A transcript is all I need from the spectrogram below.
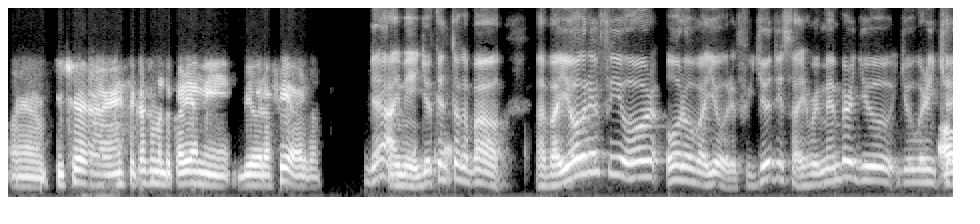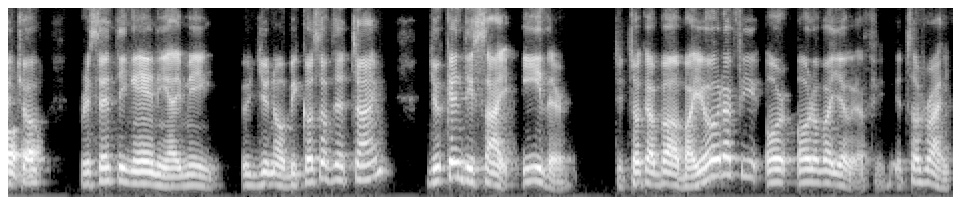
uh, teacher, en este caso me tocaría mi biografía, ¿verdad? Yeah, I mean, you can talk about a biography or autobiography. You decide. Remember, you you were in charge Oh, of presenting any. I mean, you know, because of the time, you can decide either to talk about biography or autobiography. It's all right.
